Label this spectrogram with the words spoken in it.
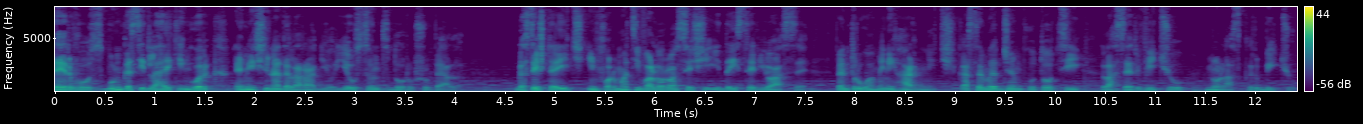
Servus! Bun găsit la Hacking Work, emisiunea de la radio. Eu sunt Doru Șupeală. Găsește aici informații valoroase și idei serioase pentru oamenii harnici, ca să mergem cu toții la serviciu, nu la scârbiciu.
